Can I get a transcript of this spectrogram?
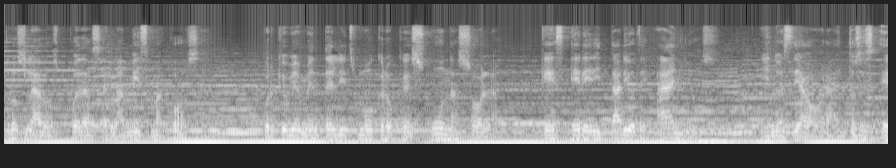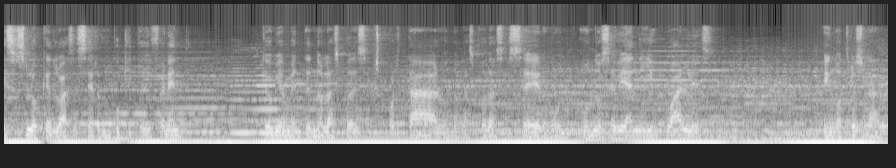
Otros lados pueda hacer la misma cosa, porque obviamente el istmo creo que es una sola, que es hereditario de años y no es de ahora. Entonces eso es lo que lo hace ser un poquito diferente, que obviamente no las puedes exportar o no las puedas hacer o, o no se vean iguales en otros lados.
